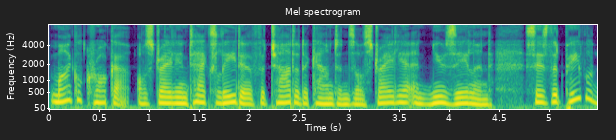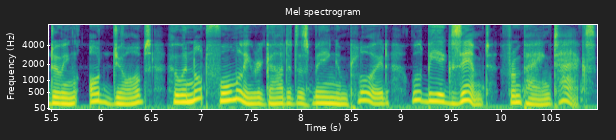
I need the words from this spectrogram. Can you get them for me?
Michael Croker, Australian tax leader for Chartered Accountants Australia and New Zealand, says that people doing odd jobs who are not formally regarded as being employed will be exempt from paying tax.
